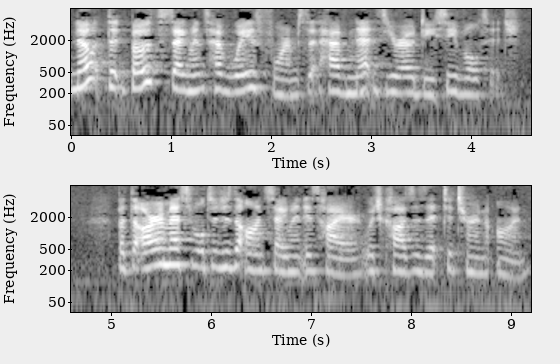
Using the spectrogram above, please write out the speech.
Note that both segments have waveforms that have net zero DC voltage, but the RMS voltage of the on segment is higher, which causes it to turn on.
